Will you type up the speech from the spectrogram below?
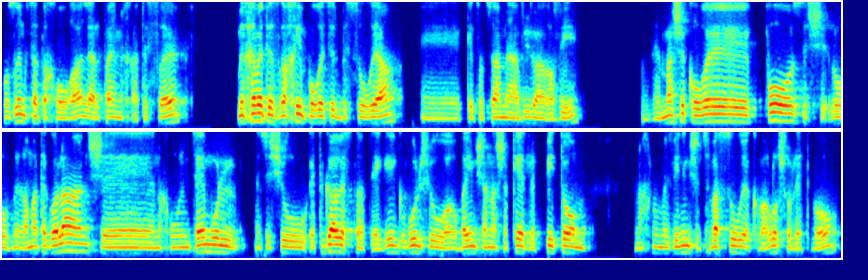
חוזרים קצת אחורה ל-2011. מלחמת אזרחים פורצת בסוריה אה, כתוצאה מהאביב הערבי. ומה שקורה פה זה, ש... או ברמת הגולן, שאנחנו נמצאים מול איזשהו אתגר אסטרטגי, גבול שהוא 40 שנה שקט ופתאום אנחנו מבינים שצבא סוריה כבר לא שולט בו,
